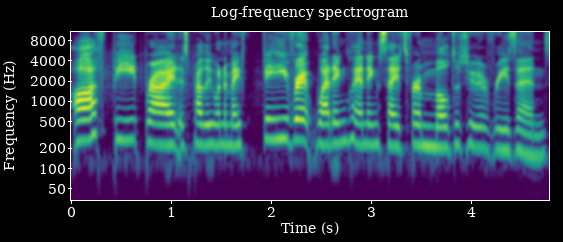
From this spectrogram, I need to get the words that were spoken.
Offbeat Bride is probably one of my favorite wedding planning sites for a multitude of reasons.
